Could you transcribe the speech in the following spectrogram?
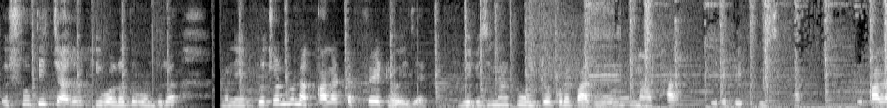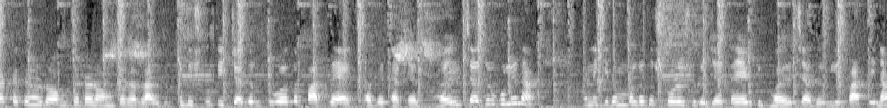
তো সুতির চাদর, কি বলতো বন্ধুরা? মানে প্রচণ্ড না কালারটা ফেড হয়ে যায়। ভেবেছিলাম একটু উল্টো করে পাতবো না থাক, যেটা পেতে দিচ্ছি থাক। তো কালারটা কেন রং চটা রং চটা লাগছে? কিন্তু সুতির চাদর, কি বলতো, পাতলে একভাবে থাকে। আর ভয়েল চাদরগুলি না মানে কিরম বলতো, সরে সরে যায়। তাই আর কি ভয়েল চাদরগুলি পাতি না।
